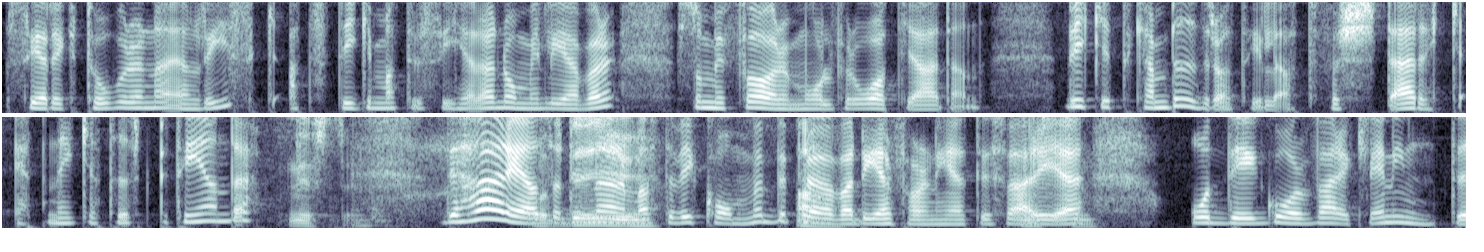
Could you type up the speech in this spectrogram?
ser rektorerna en risk att stigmatisera de elever som är föremål för åtgärden, vilket kan bidra till att förstärka ett negativt beteende. Just det. Det här är alltså det det, ju- närmaste vi kommer beprövad erfarenhet i Sverige. Och det går verkligen inte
